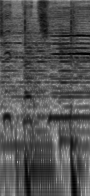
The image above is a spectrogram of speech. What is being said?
星たち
